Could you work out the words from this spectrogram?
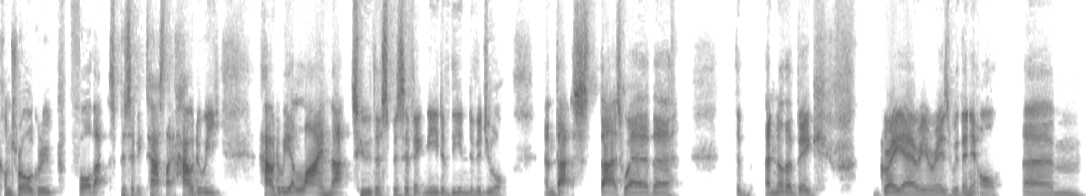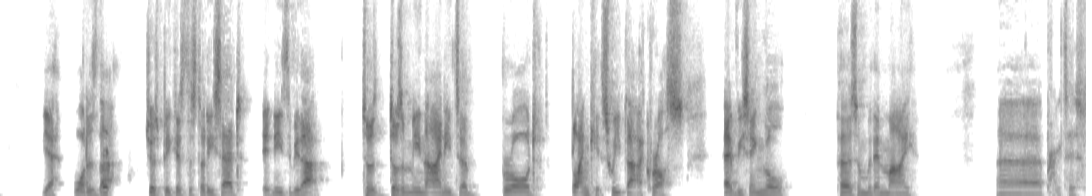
control group for that specific task. Like how do we how do we align that to the specific need of the individual? And that's that's where the the another big grey area is within it all. Um, yeah, what is that? Just because the study said it needs to be that does doesn't mean that I need to broad blanket sweep that across every single person within my uh, practice.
